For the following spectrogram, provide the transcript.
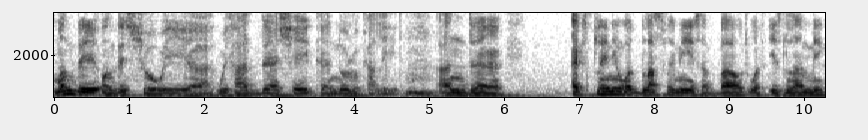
Monday on this show we uh, we had uh, Sheikh uh, Nuru Khalid mm -hmm. and explaining what blasphemy is about, what Islamic,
